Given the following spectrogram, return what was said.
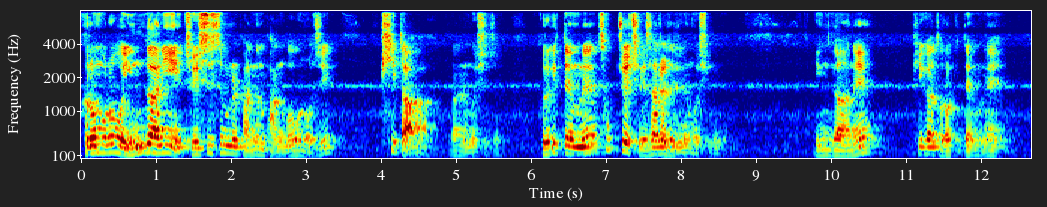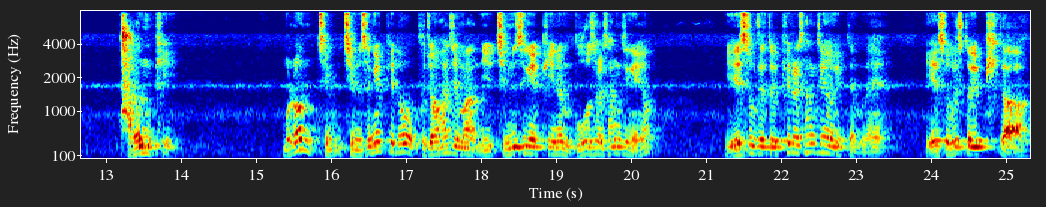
그러므로 인간이 죄 씻음을 받는 방법은 오직 피다라는 것이죠. 그렇기 때문에 속죄 제사를 드리는 것입니다. 인간의 피가 돌았기 때문에 다른 피, 물론 짐, 짐승의 피도 부정하지만 이 짐승의 피는 무엇을 상징해요? 예수 그리스도의 피를 상징하기 때문에 예수 그리스도의 피가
